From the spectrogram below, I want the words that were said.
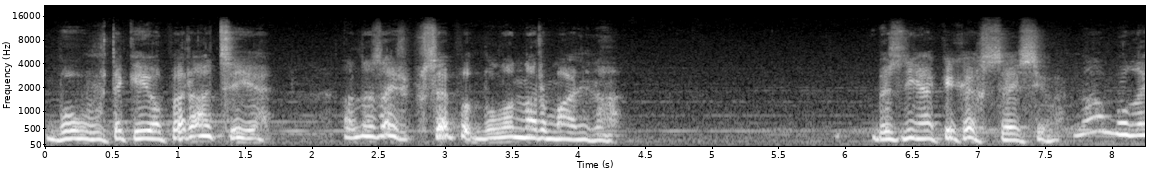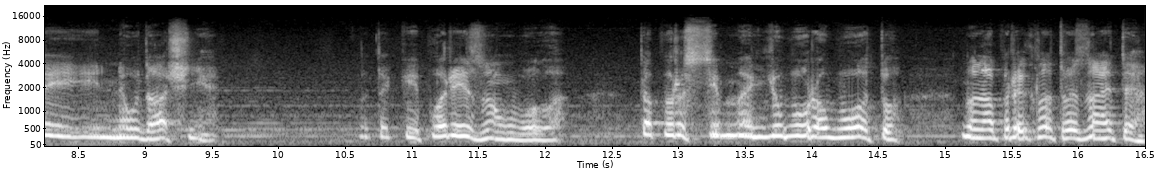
був в такій операції, але знаєш, все було нормально. Без ніяких ексцесів. Ну, були і неудачні. Такі по-різному було. Та прості любу роботу. Ну, наприклад, ви знаєте,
